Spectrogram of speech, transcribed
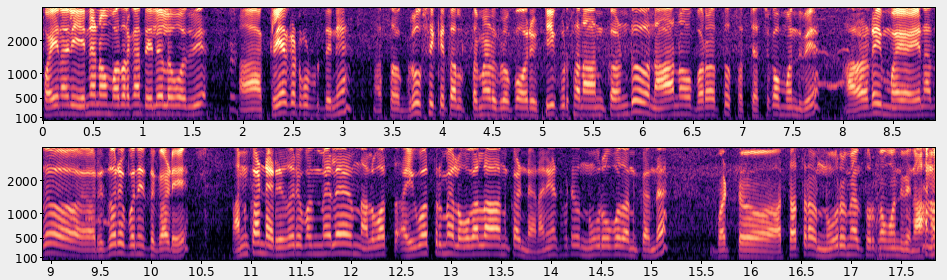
ಫೈನಲಿ ಏನೇನೋ ಮಾತಾಡ್ಕಂತ ಎಲ್ಲೆಲ್ಲ ಹೋದ್ವಿ. ಕ್ಲಿಯರ್ ಕಟ್ ಕೊಟ್ಬಿಡ್ತೀನಿ. ಸೊ ಗ್ರೂಪ್ ಸಿಕ್ಕಿತ್ತಲ್ಲ, ತಮಿಳು ಗ್ರೂಪ್ ಅವ್ರಿಗೆ ಟೀ ಕುಡ್ಸೋಣ ಅಂದ್ಕೊಂಡು ನಾನು ಬರೋತ್ತು ಸೊ ಚಚ್ಕೊಂಬಂದ್ವಿ ಆಲ್ರೆಡಿ ಮ, ಏನದು ರಿಸರ್ವ್ ಬಂದಿತ್ತು ಗಾಡಿ. ಅಂದ್ಕೊಂಡೆ ರಿಸರ್ವ್ ಬಂದಮೇಲೆ ನಲ್ವತ್ತು ಐವತ್ತರ ಮೇಲೆ ಹೋಗಲ್ಲ ಅಂದ್ಕೊಂಡೆ ನಾನು ಏನ್ಸ್ಬಿಟ್ಟು ನೂರು ಹೋಗ್ಬೋದು ಅನ್ಕೊಂಡೆ. ಬಟ್ ಹತ್ತತ್ರ ನೂರು ಮೇಲೆ ತುರ್ಕೊಂಬಂದ್ವಿ ನಾನು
